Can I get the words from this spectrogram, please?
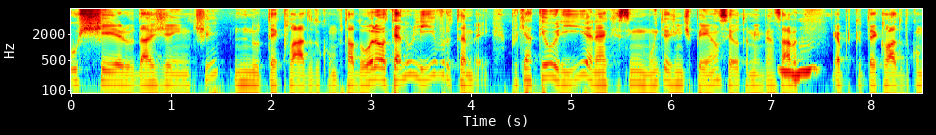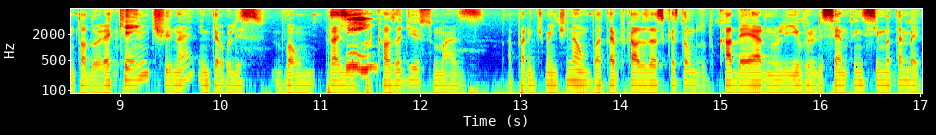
o cheiro da gente no teclado do computador ou até no livro também. Porque a teoria, né, que assim muita gente pensa, eu também pensava, Uhum. é porque o teclado do computador é quente, né? Então eles vão pra ali por causa disso, mas aparentemente não, até por causa dessa questão do, do caderno, livro, eles sentam em cima também.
